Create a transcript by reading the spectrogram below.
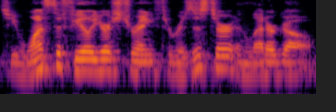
She wants to feel your strength to resist her and let her go.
